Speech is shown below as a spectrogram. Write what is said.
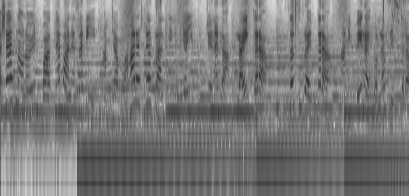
अशाच नवनवीन बातम्या पाहण्यासाठी आमच्या महाराष्ट्र क्रांती न्यूज या युट्यूब चॅनलला लाईक करा सबस्क्राईब करा आणि बेल आयकॉनला प्रेस करा.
